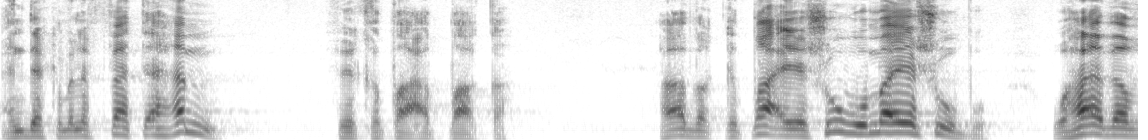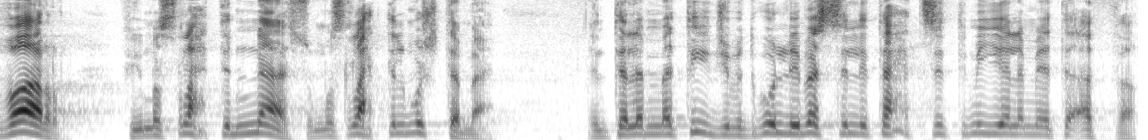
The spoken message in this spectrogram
عندك ملفات أهم في قطاع الطاقة. هذا قطاع يشوب ما يشوبه وهذا ضار في مصلحة الناس ومصلحة المجتمع. أنت لما تيجي بتقول لي بس اللي تحت 600 لم يتأثر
